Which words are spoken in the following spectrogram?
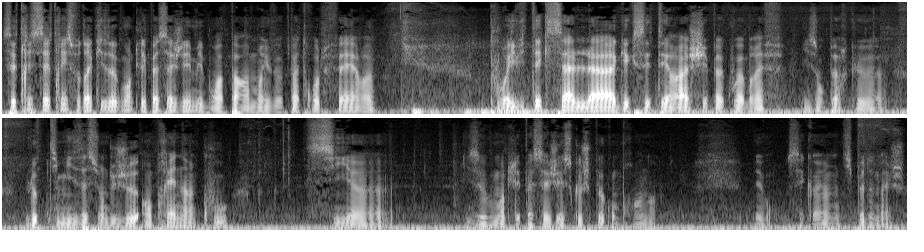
C'est triste, c'est triste, faudrait qu'ils augmentent les passagers, mais bon apparemment ils veulent pas trop le faire. Euh, pour éviter que ça lag, etc. Je sais pas quoi, bref. Ils ont peur que euh, l'optimisation du jeu en prenne un coup si ils augmentent les passagers, ce que je peux comprendre. Mais bon, c'est quand même un petit peu dommage.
